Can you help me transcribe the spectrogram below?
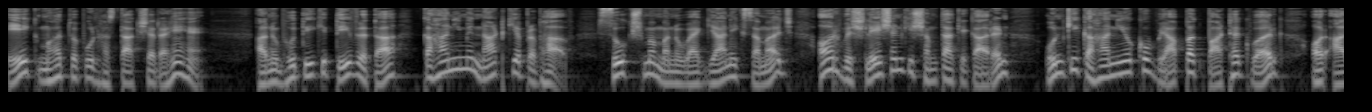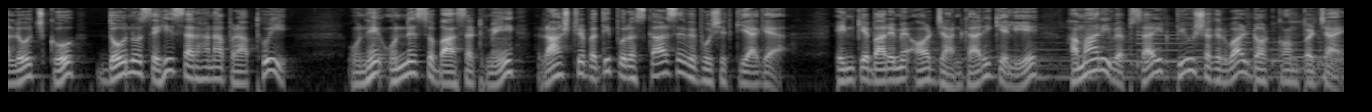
एक महत्वपूर्ण हस्ताक्षर रहे हैं। अनुभूति की तीव्रता, कहानी में नाटकीय प्रभाव, सूक्ष्म मनोवैज्ञानिक समझ और विश्लेषण की क्षमता के कारण उनकी कहानियों को व्यापक पाठक वर्ग और आलोचकों दोनों से ही सराहना प्राप्त हुई। उन्हें उन्नीस सौ बासठ में राष्ट्रपति पुरस्कार से विभूषित किया गया। इनके बारे में और जानकारी के लिए हमारी website Piyush Agarwal dot com पर जाए।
